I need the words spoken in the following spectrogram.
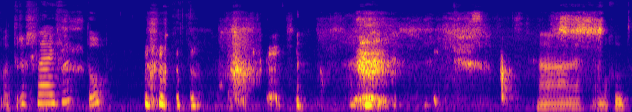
wat terugschrijven, top. ah, helemaal goed.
